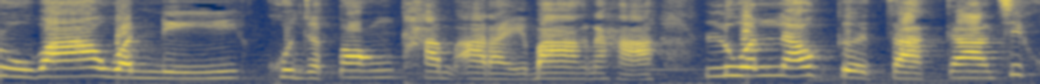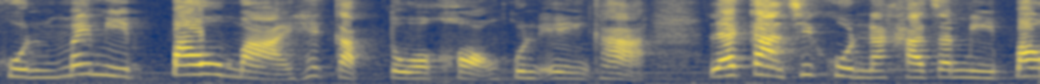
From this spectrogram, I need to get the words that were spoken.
รู้ว่าวันนี้คุณจะต้องทำอะไรบ้างนะคะ ล้วนแล้วเกิดจากการที่คุณไม่มีเป้าหมายให้กับตัวของคุณเองค่ะ และการที่คุณนะคะจะมีเป้า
